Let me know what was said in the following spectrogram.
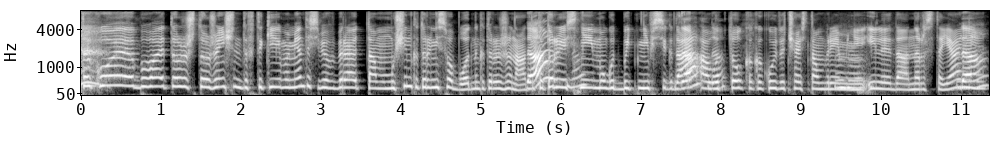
такое бывает тоже, что женщины в такие моменты себе выбирают там мужчин, которые не свободны, которые женаты, Да, которые с да. ней могут быть не всегда, Да, а да. вот только какую-то часть там времени, Мгм. или да, на расстоянии. Да,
